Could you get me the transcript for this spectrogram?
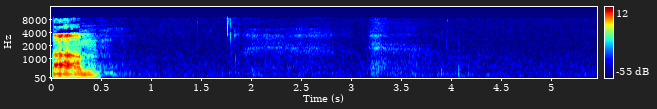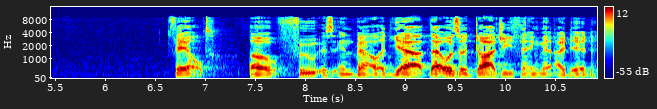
Um, failed. Oh, foo is invalid. Yeah, that was a dodgy thing that I did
